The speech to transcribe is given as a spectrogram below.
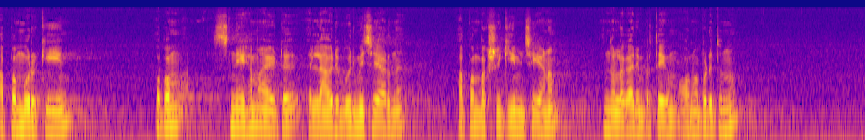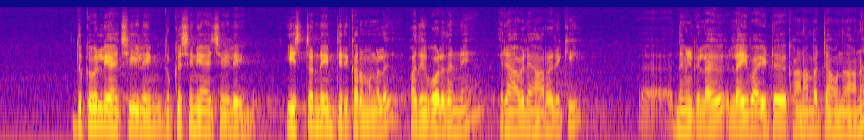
അപ്പം മുറുക്കിയും ഒപ്പം സ്നേഹമായിട്ട് എല്ലാവരും ഒരുമിച്ച് ചേർന്ന് അപ്പം ഭക്ഷിക്കുകയും ചെയ്യണം. എന്നുള്ള കാര്യം പ്രത്യേകം ഓർമ്മപ്പെടുത്തുന്നു. ദുഃഖവെള്ളിയാഴ്ചയിലെയും ദുഃഖശനിയാഴ്ചയിലെയും ഈസ്റ്ററിന്റെയും തിരുക്കർമ്മങ്ങൾ പതിവ് പോലെ തന്നെ രാവിലെ ആറരയ്ക്ക് നിങ്ങൾക്ക് ലൈവായിട്ട് കാണാൻ പറ്റാവുന്നതാണ്.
